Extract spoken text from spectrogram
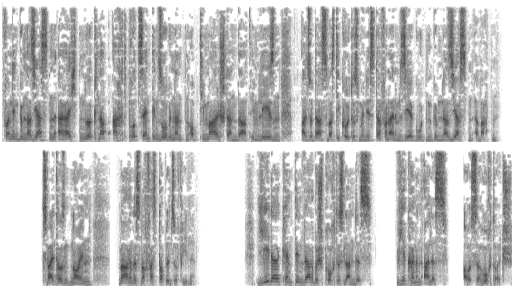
Von den Gymnasiasten erreichten nur knapp 8 Prozent den sogenannten Optimalstandard im Lesen, also das, was die Kultusminister von einem sehr guten Gymnasiasten erwarten. 2009 waren es noch fast doppelt so viele. Jeder kennt den Werbespruch des Landes. Wir können alles, außer Hochdeutsch.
